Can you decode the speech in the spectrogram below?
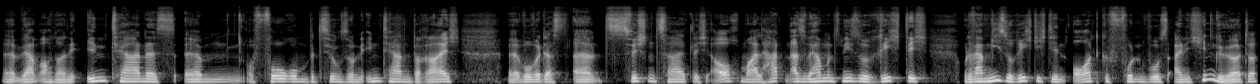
äh, wir haben auch noch ein internes ähm, Forum, beziehungsweise einen internen Bereich, äh, wo wir das äh, zwischenzeitlich auch mal hatten. Also wir haben uns nie so richtig, oder wir haben nie so richtig den Ort gefunden, wo es eigentlich hingehörte.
